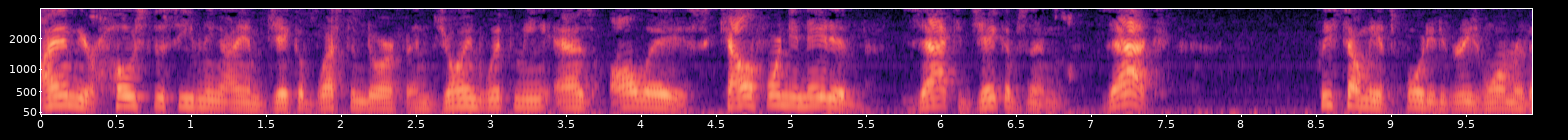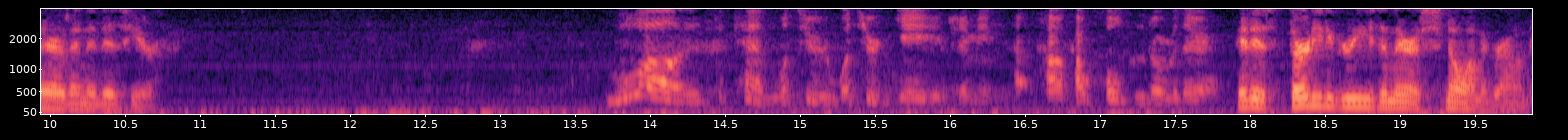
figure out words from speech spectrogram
I am your host this evening. I am Jacob Westendorf, and joined with me, as always, California native Zach Jacobson. Zach, please tell me it's 40 degrees warmer there than it is here. Well, it depends. What's your what's your gauge? I mean, how, how cold is it over there? It is 30 degrees, and there is snow on the ground.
